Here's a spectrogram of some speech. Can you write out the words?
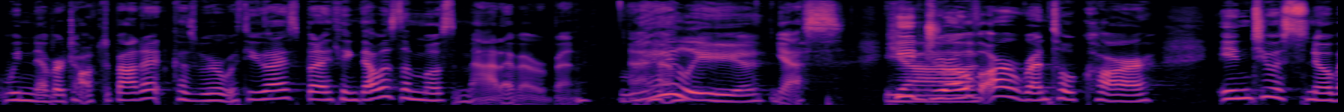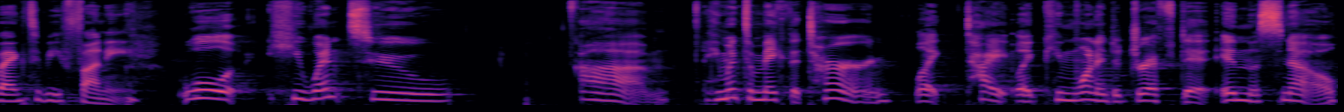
we never talked about it because we were with you guys. But I think that was the most mad I've ever been. really? Yes. He drove our rental car into a snowbank to be funny. Well, he went to um he went to make the turn like tight, like he wanted to drift it in the snow.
